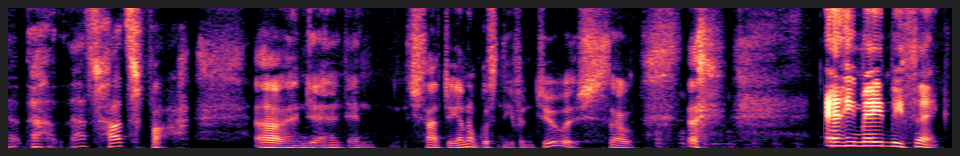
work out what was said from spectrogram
That, that, that's chutzpah. Uh, and, and, and Santayana wasn't even Jewish. So, and he made me think.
